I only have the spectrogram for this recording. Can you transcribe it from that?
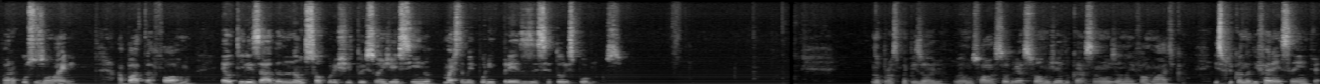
para cursos online. A plataforma é utilizada não só por instituições de ensino, mas também por empresas e setores públicos. No próximo episódio, vamos falar sobre as formas de educação usando a informática, explicando a diferença entre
